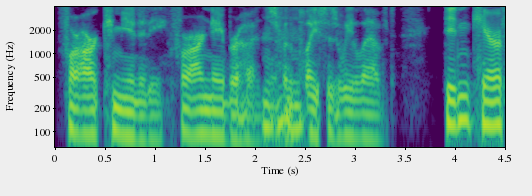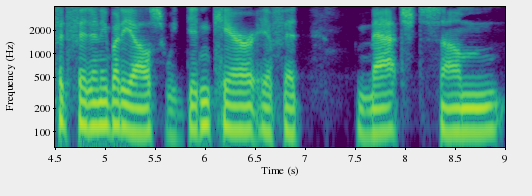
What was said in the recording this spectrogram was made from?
for our community, for our neighborhoods, mm-hmm. for the mm-hmm. places we lived. Didn't care if it fit anybody else. We didn't care if it matched some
